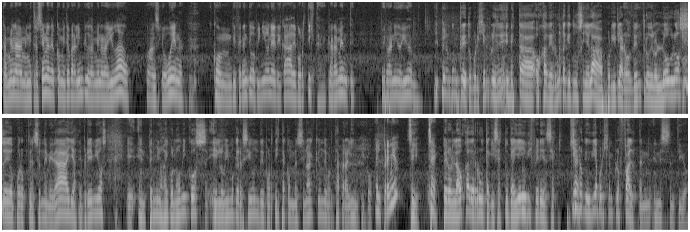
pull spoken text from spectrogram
También las administraciones del Comité Paralímpico también han ayudado, han sido buenas, con diferentes opiniones de cada deportista, claramente. Pero han ido ayudando. Pero en concreto, por ejemplo, en esta hoja de ruta que tú señalabas, porque claro, dentro de los logros eh, por obtención de medallas, de premios, eh, en términos económicos, es lo mismo que recibe un deportista convencional que un deportista paralímpico. ¿El premio? Sí, Sí. pero en la hoja de ruta que dices tú que ahí hay diferencias, ¿qué Sí. es lo que hoy día, por ejemplo, falta en, en ese sentido?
